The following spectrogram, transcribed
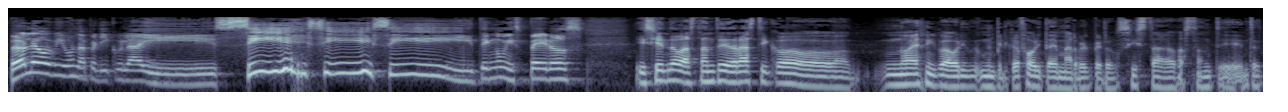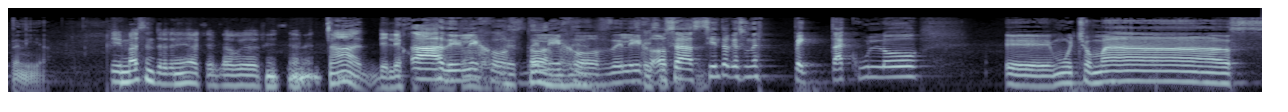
Pero luego vimos la película y sí, sí, sí, tengo mis peros. Y siendo bastante drástico, no es mi, mi película favorita de Marvel, pero sí está bastante entretenida. Y más entretenida que la wea definitivamente. Ah, de lejos. Ah, de De lejos, de, lejos, de lejos. Sí, sí, o sea, sí, siento que es un espectáculo eh, mucho más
